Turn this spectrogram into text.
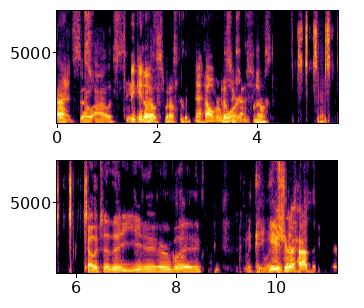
All right, so uh, let's see. Speaking what of else? What else? NFL What else we rewards. What else? Coach of the year, boy. He? You should have had the. You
